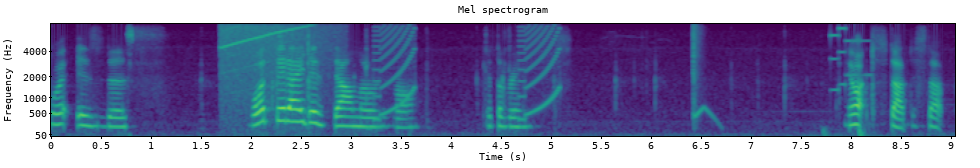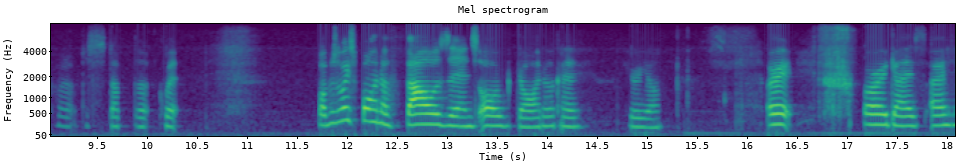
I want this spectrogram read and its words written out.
What is this? What did I just download, bro? Get the ring. You know what? Just stop. Just stop. Just stop the quit. What was I spawn of thousands? Oh god. Okay. Here we go. All right. All right, guys. I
